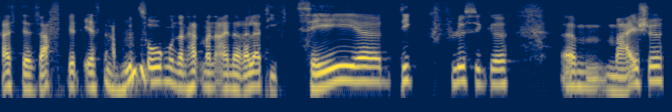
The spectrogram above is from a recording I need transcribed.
Das heißt, der Saft wird erst mhm. abgezogen und dann hat man eine relativ zähe, dickflüssige ähm, Maische,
